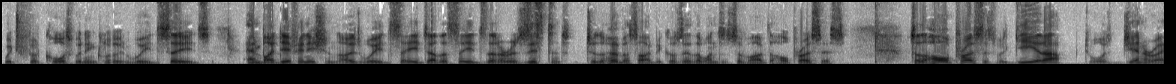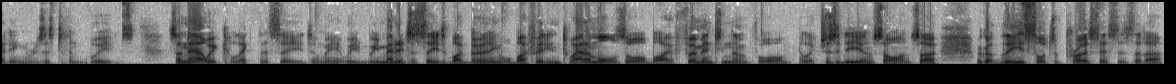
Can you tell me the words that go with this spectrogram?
which of course would include weed seeds. And by definition, those weed seeds are the seeds that are resistant to the herbicide because they're the ones that survive the whole process. So the whole process was geared up towards generating resistant weeds. So now we collect the seeds and we, we, we manage the seeds by burning or by feeding to animals or by fermenting them for electricity and so on. So we've got these sorts of processes that are,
